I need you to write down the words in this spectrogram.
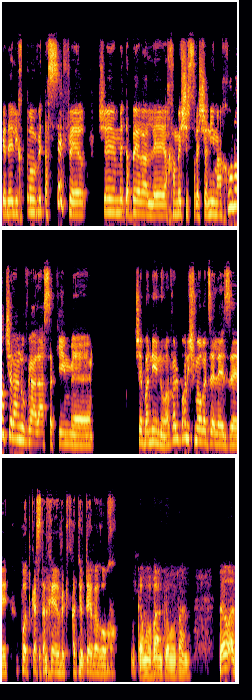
כדי לכתוב את הספר שמדבר על uh, ה-15 שנים האחרונות שלנו ועל העסקים uh, שבנינו, אבל בואו נשמור את זה לאיזה פודקאסט אחר וקצת יותר ארוך. כמובן, כמובן. זהו, אז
